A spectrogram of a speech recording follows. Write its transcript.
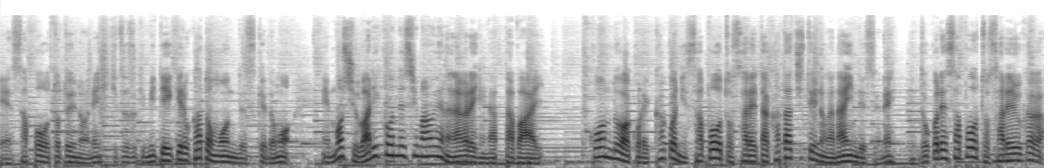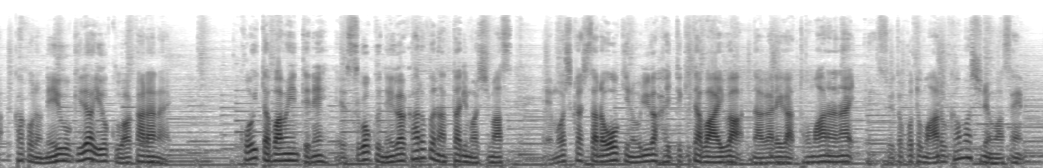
えサポートというのをね、引き続き見ていけるかと思うんですけども、えもし割り込んでしまうような流れになった場合、今度はこれ過去にサポートされた形というのがないんですよね。どこでサポートされるかが過去の値動きではよくわからない。こういった場面ってね、すごく値が軽くなったりもします。もしかしたら大きな売りが入ってきた場合は流れが止まらない。そういったこともあるかもしれません。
